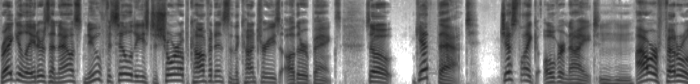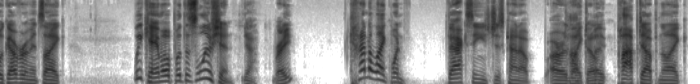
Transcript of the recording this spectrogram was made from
regulators announced new facilities to shore up confidence in the country's other banks. So get that. Just like overnight, Mm-hmm. our federal government's like, we came up with a solution. Yeah. Right. Kind of like when vaccines just kind of are Popped like up. uh, popped up and they're like,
